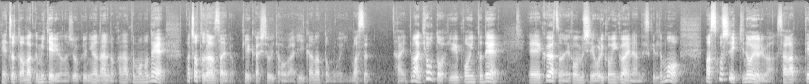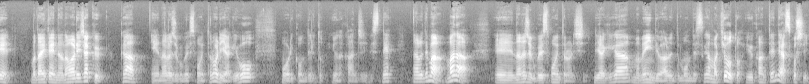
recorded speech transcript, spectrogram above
ちょっと甘く見ているような状況にはなるのかなと思うのでちょっとダウンサイド警戒しておいた方がいいかなと思います。はい、でまあ今日というポイントで9月の FOMC 織り込み具合なんですけれども、まあ、少し昨日よりは下がって、まあ、大体7割弱が75ベースポイントの利上げを盛り込んでいるというような感じですね。なのでまあまだ75ベースポイントの利上げがメインではあると思うんですが、まあ、今日という観点では少し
